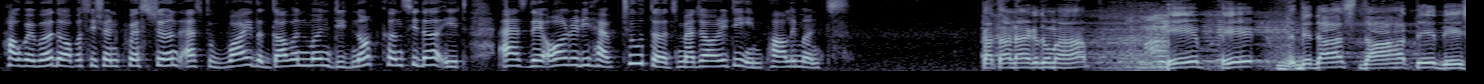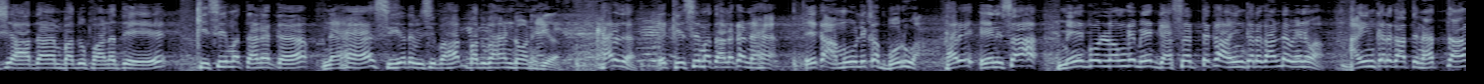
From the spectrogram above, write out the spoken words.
However, the opposition questioned as to why the government did not consider it as they already have two-thirds majority in parliament. කතානායකතුමා ඒ ඒ දෙදස් දාහතේ දේශ ආදායම් බදු පනතේ කිසිම තැනක නැහැ සියට විසි පහක් බදු ගහන්ඩ ඕන කියලා. හරිද ඒ කිසිම තැනක නැහැ. ඒක අමූලික බොරුවක්. හරි ඒ නිසා මේ ගොල්ලොන්ගේ මේ ගැසට් එක අයිංකර ගණ්ඩ වෙනවා. අයිංකර ගත්තේ නැත්තං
